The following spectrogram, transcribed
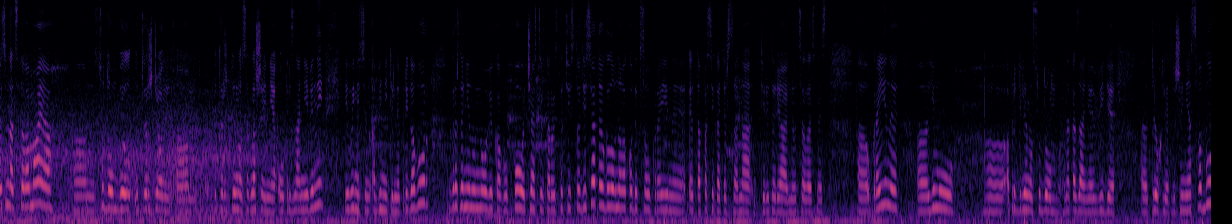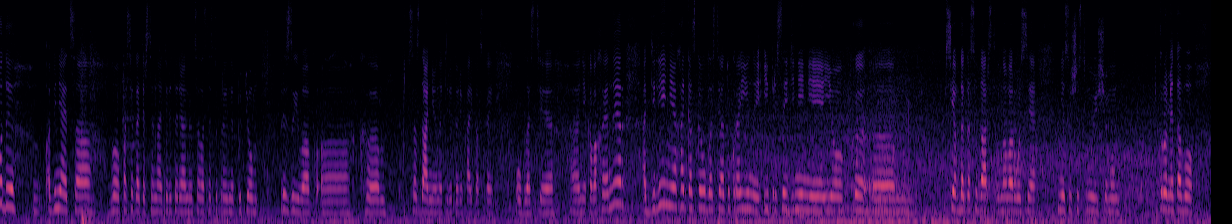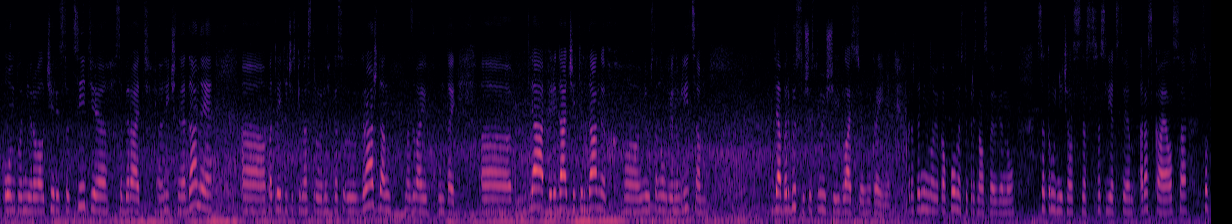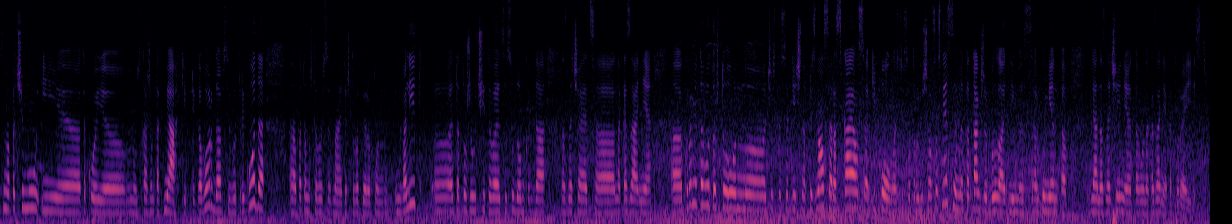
18 мая э, судом был утвержден, э, утверждено соглашение о признании вины и вынесен обвинительный приговор гражданину Новикову по части 2 статьи 110 Уголовного кодекса Украины. Это посягательство на территориальную целостность э, Украины. Э, Ему э, определено судом наказание в виде трех лет лишения свободы. Обвиняется в посягательстве на территориальную целостность Украины путем призывов э, к созданию на территории Харьковской области э, некого ХНР, отделения Харьковской области от Украины и присоединение ее к эм, псевдогосударству Новороссия, несуществующему. Кроме того, он планировал через соцсети собирать э, личные данные э, патриотически настроенных э, граждан, называя их хунтой, э, для передачи этих данных э, неустановленным лицам для борьбы с существующей властью в Украине. Гражданин Новиков полностью признал свою вину, сотрудничал со следствием, раскаялся. Собственно, почему и такой, ну, скажем так, мягкий приговор, да, всего три года, потому что вы все знаете, что, во-первых, он инвалид, э, это тоже учитывается судом, когда назначается наказание. Э, Кроме того, то, что он э, чистосердечно признался, раскаялся и полностью сотрудничал со следствием, это также было одним из аргументов для назначения того наказания, которое есть.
